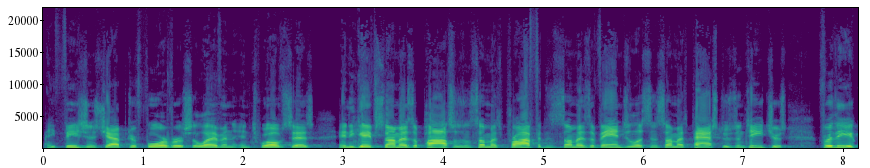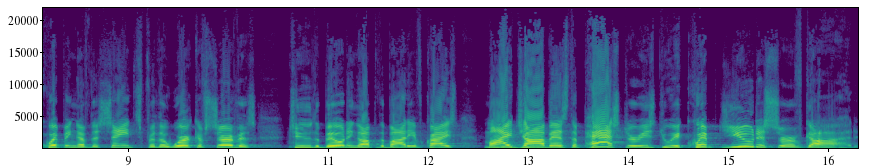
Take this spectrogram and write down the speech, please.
Ephesians chapter 4, verse 11 and 12 says, And he gave some as apostles, and some as prophets, and some as evangelists, and some as pastors and teachers, for the equipping of the saints, for the work of service, to the building up of the body of Christ. My job as the pastor is to equip you to serve God.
